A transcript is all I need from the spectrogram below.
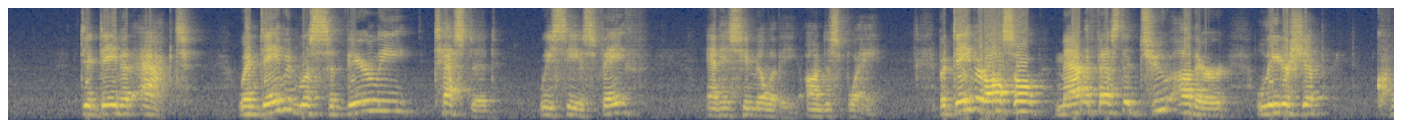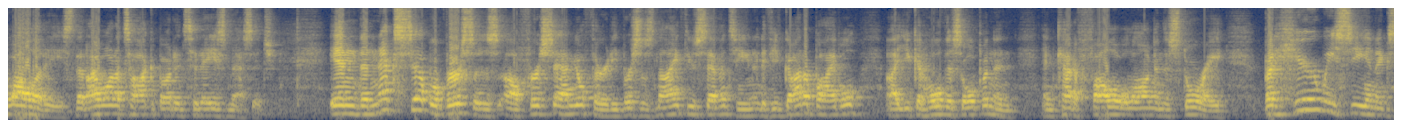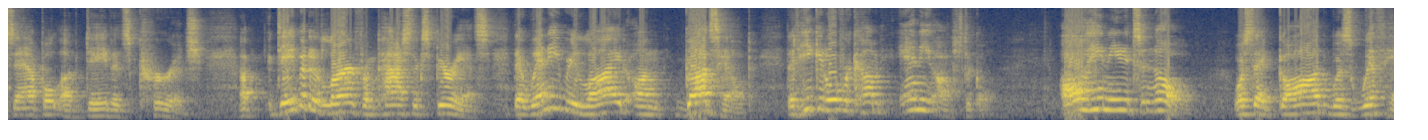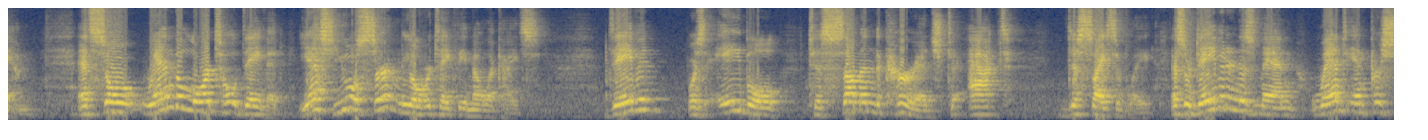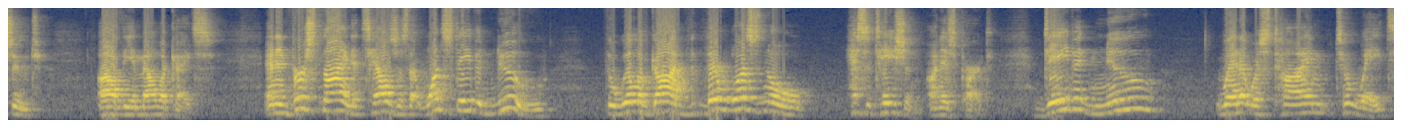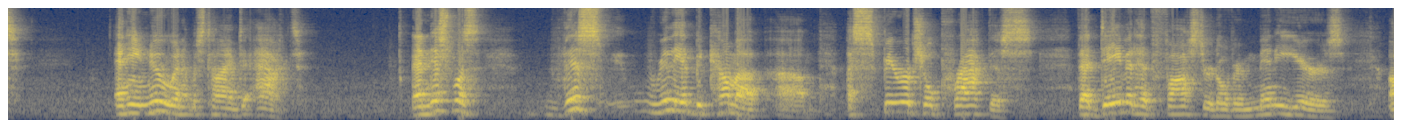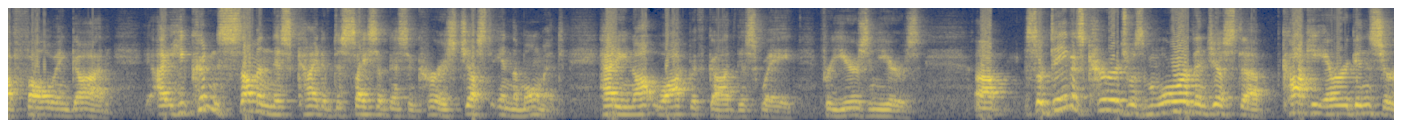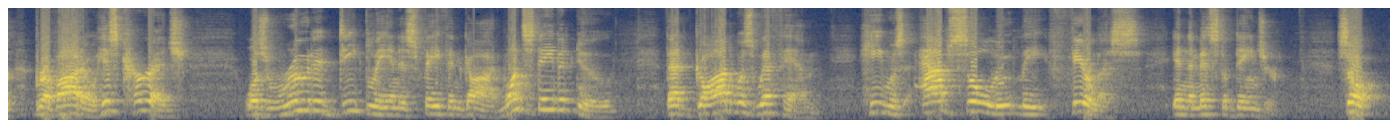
did David act. When David was severely tested, we see his faith and his humility on display. But David also manifested two other leadership qualities that I want to talk about in today's message. In the next several verses of 1 Samuel 30, verses 9 through 17, and if you've got a Bible, uh, you can hold this open and, and kind of follow along in the story. But here we see an example of David's courage. Uh, David had learned from past experience that when he relied on God's help, that he could overcome any obstacle. All he needed to know was that God was with him. And so when the Lord told David, Yes, you will certainly overtake the Amalekites, David was able to summon the courage to act decisively. And so David and his men went in pursuit of the Amalekites. And in verse 9, it tells us that once David knew the will of God, there was no hesitation on his part. David knew when it was time to wait, and he knew when it was time to act. And this was, this really had become a, a, a spiritual practice that David had fostered over many years of following God. I, he couldn't summon this kind of decisiveness and courage just in the moment had he not walked with God this way for years and years. Uh, so David's courage was more than just uh, cocky arrogance or bravado. His courage was rooted deeply in his faith in God. Once David knew that God was with him, he was absolutely fearless in the midst of danger. So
